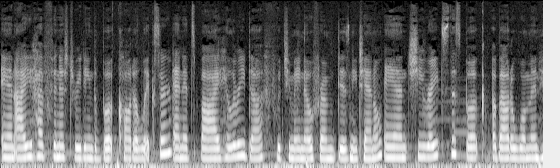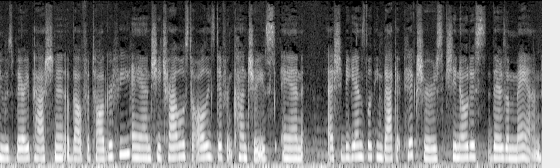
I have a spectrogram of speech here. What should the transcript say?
And I have finished reading the book called Elixir, and it's by Hilary Duff, which you may know from Disney Channel. And she writes this book about a woman who is very passionate about photography, and she travels to all these different countries. And as she begins looking back at pictures, she noticed there's a man,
